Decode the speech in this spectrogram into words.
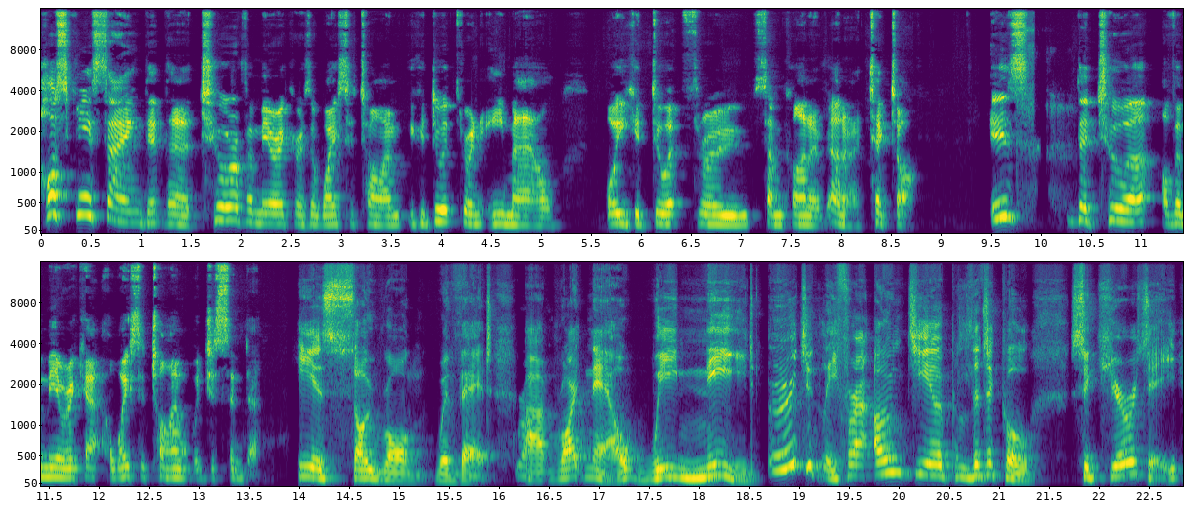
Hosking is saying that the tour of America is a waste of time. You could do it through an email or you could do it through some kind of, I don't know, TikTok. Is the tour of America a waste of time with Jacinda? He is so wrong with that. Right. Uh, right now, we need urgently for our own geopolitical security,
